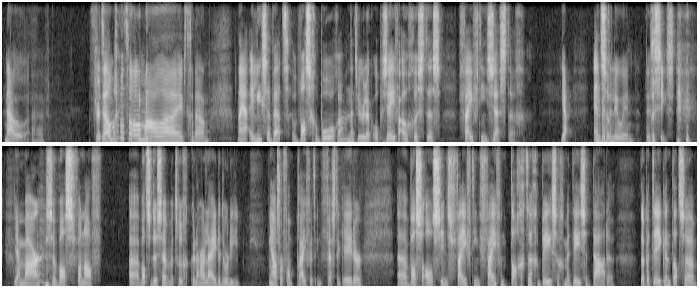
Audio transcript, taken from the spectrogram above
nou, eh, vertel. Vertel. me wat ze allemaal eh, heeft gedaan. Nou ja, Elisabeth was geboren natuurlijk op 7 augustus Ja, 1560. je En bent ze, de leeuwin. Dus Precies. Ja. Maar ze was vanaf eh, wat ze dus hebben terug kunnen herleiden door die ja, een soort van private investigator. eh, was ze al sinds 1585 bezig met deze daden. Dat betekent dat ze,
